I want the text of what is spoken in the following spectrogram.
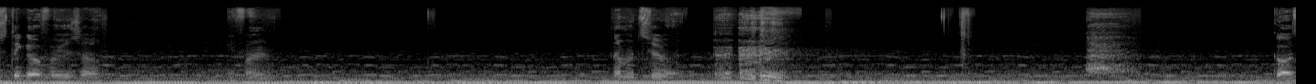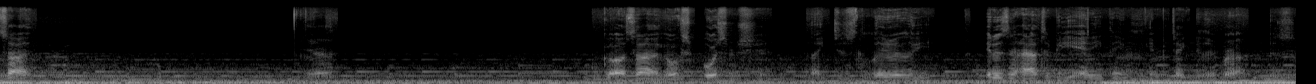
Just stick up for yourself. You feel? Number two. Go outside. Yeah. Go outside, go explore some shit. Like, just literally, it doesn't have to be anything in particular, bro. Just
